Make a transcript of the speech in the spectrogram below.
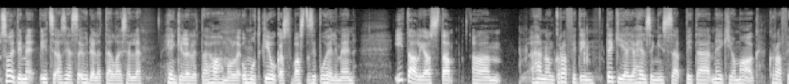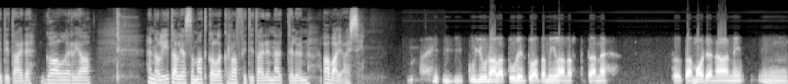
Soitimme itse asiassa yhdelle tällaiselle henkilölle tai hahmolle. Umut Kiukas vastasi puhelimeen Italiasta. Ähm, hän on graffitin tekijä ja Helsingissä pitää Make Your Mark graffititaidegalleriaa. Hän oli Italiassa matkalla graffititaiden näyttelyn avajaisiin kun junalla tulin tuolta Milanosta tänne tuota, Modenaan, niin mm,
